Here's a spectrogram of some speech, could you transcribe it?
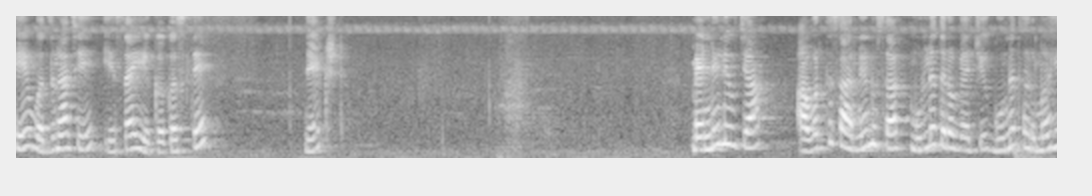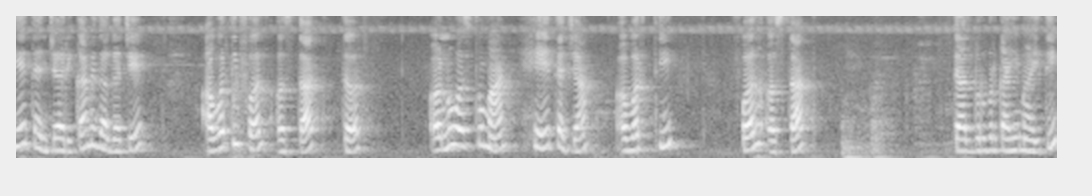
हे वजनाचे एसआय एकक असते. नेक्स्ट मेंडेलिवच्या आवर्त सारणीनुसार मूल्यद्रव्याचे गुणधर्म हे त्यांच्या रिकाम्या जागाचे आवर्ती फल असतात. तर अणुवस्तुमान हे त्याच्या आवर्ती फल असतात. त्याचबरोबर काही माहिती.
